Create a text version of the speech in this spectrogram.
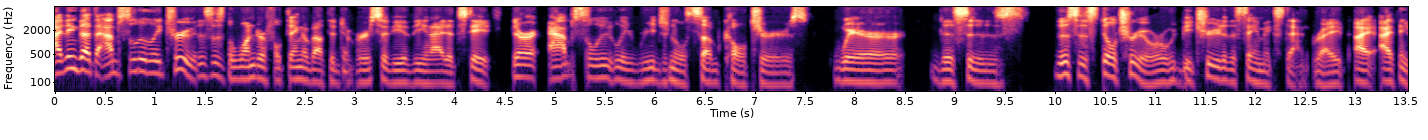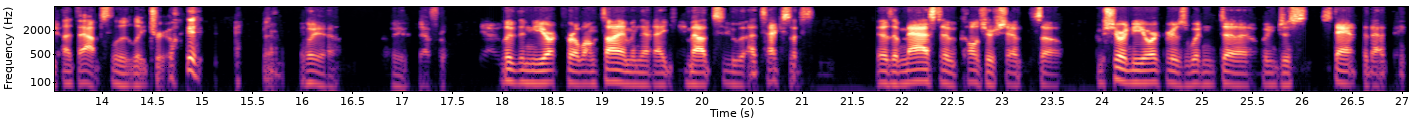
I think that's absolutely true. This is the wonderful thing about the diversity of the United States. There are absolutely regional subcultures where this is this is still true or would be true to the same extent, right? I, I think that's absolutely true. oh yeah. oh yeah, definitely. Lived in New York for a long time, and then I came out to uh, Texas. There's a massive culture shift, so I'm sure New Yorkers wouldn't uh, wouldn't just stand for that. They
